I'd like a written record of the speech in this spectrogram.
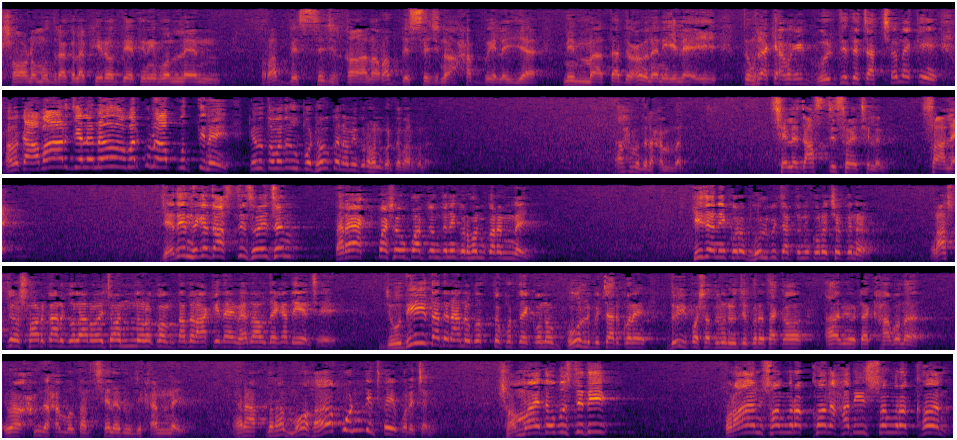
স্বর্ণ মুদ্রাগুলো ফেরত দিয়ে তিনি বললেন তোমরা কি আমাকে ঘুষ দিতে চাচ্ছ নাকি? আমাকে আবার জেলে নাও, আমার কোন আপত্তি নেই। কিন্তু তোমাদের উপ উপঢৌকন আমি গ্রহণ করতে পারব না। আহমদ রহমান ছেলে জাস্টিস হয়েছিলেন, সালে। যেদিন থেকে জাস্টিস হয়েছেন, তারা এক পয়সা উপার্জন তিনি গ্রহণ করেন নাই। কি জানি কোনো ভুল বিচার তুমি করেছ কিনা। রাষ্ট্রীয় সরকারগুলো রয়েছে অন্যরকম তাদের আকিদায় ভেজাল দেখা দিয়েছে। যদি তাদের আনুগত্য করতে কোনো ভুল বিচার করে, দুই পয়সা তুমি রুজু করে থাকো, আমি ওটা খাব না। এবং আহমদ হাম্বল তার ছেলে রুজি খান নাই। আর আপনারা মহা পণ্ডিত হয়ে পড়েছেন। সম্মানিত উপস্থিতি কোরআন সংরক্ষণ, হাদিস সংরক্ষণ।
